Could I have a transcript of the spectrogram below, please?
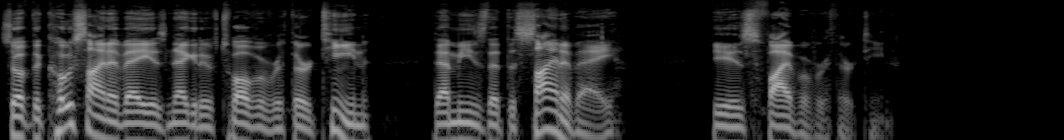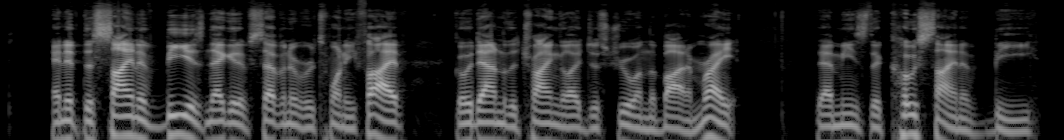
So if the cosine of A is negative 12 over 13, that means that the sine of A is 5 over 13. And if the sine of B is negative 7 over 25, go down to the triangle I just drew on the bottom right, that means the cosine of b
